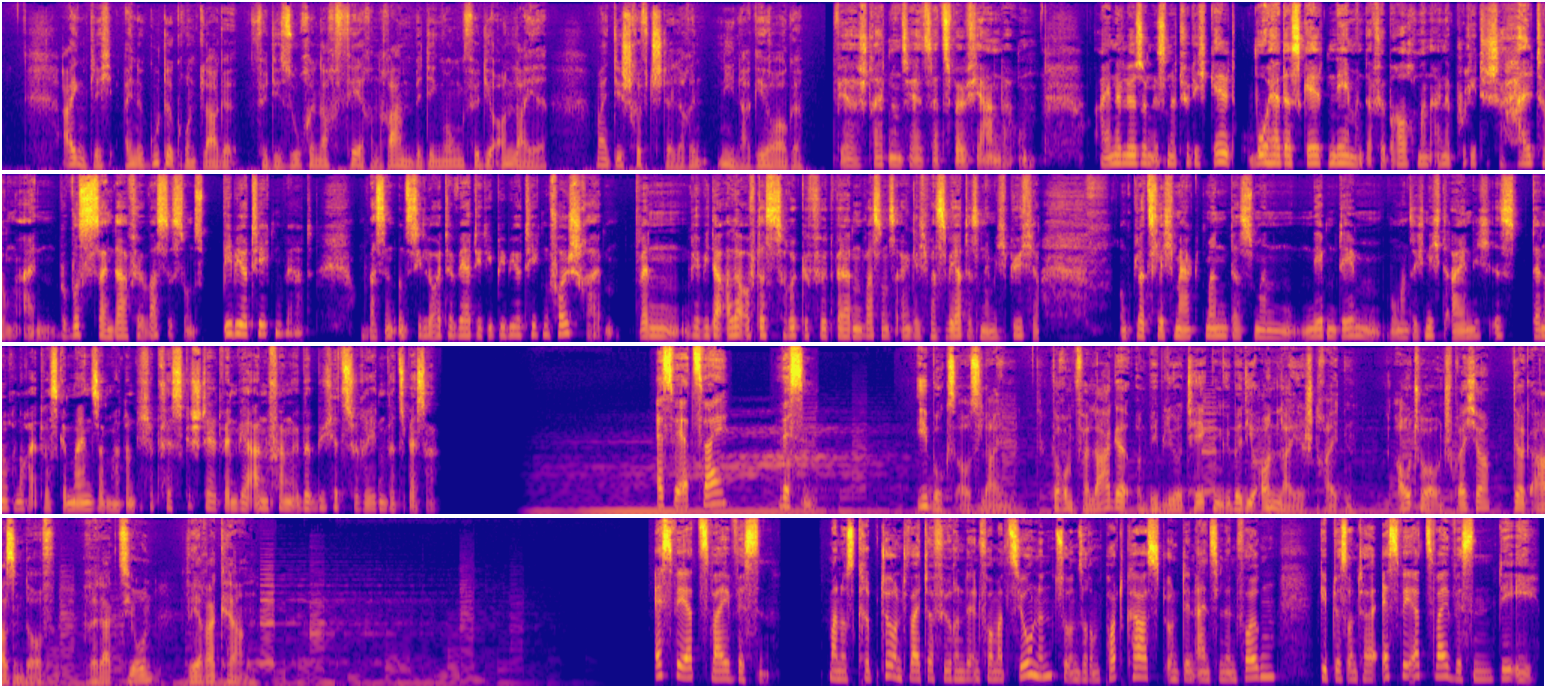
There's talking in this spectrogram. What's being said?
Eigentlich eine gute Grundlage für die Suche nach fairen Rahmenbedingungen für die Online, meint die Schriftstellerin Nina George. Wir streiten uns ja jetzt seit zwölf Jahren darum. Eine Lösung ist natürlich Geld. Woher das Geld nehmen? Dafür braucht man eine politische Haltung, ein Bewusstsein dafür, was ist uns Bibliotheken wert und was sind uns die Leute wert, die die Bibliotheken vollschreiben. Wenn wir wieder alle auf das zurückgeführt werden, was uns eigentlich was wert ist, nämlich Bücher. Und plötzlich merkt man, dass man neben dem, wo man sich nicht einig ist, dennoch noch etwas gemeinsam hat. Und ich habe festgestellt, wenn wir anfangen, über Bücher zu reden, wird's besser. SWR 2 Wissen E-Books ausleihen. Warum Verlage und Bibliotheken über die Online streiten. Autor und Sprecher Dirk Asendorf. Redaktion Vera Kern. SWR 2 Wissen. Manuskripte und weiterführende Informationen zu unserem Podcast und den einzelnen Folgen gibt es unter swr2wissen.de.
